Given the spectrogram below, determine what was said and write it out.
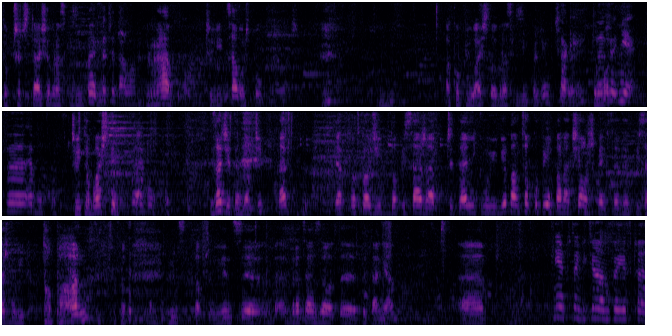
To przeczytałaś obrazki z Imperium? Przeczytałam. Brawo, czyli całość połknęłaś. A kupiłaś te obrazki z Imperium Tak? To znaczy, nie, w e-booku. czyli to byłaś ty, W tak? e-booku. Znacie ten dowcip, tak? Jak podchodzi do pisarza czytelnik, mówi, wie pan co, kupiłem pana książkę i wtedy pisarz mówi, to pan? więc dobrze, więc e, wracając do e, pytania. E, Nie, tutaj widziałam, że jeszcze,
